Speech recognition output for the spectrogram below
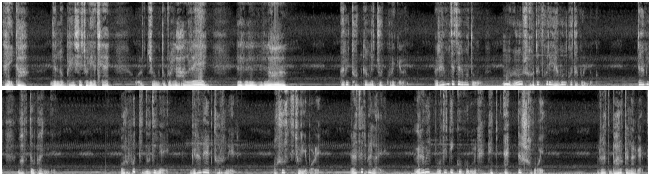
থাইকা, যেন ভেসে চলিয়েছে। ওর চোখ দুটো লাল রে লাল আমি ঠোঁট কামড়ে চুপ করে গেলাম। রেম চাচার মতো মানুষ হঠাৎ করে এমন কথা বলল। তা আমি ভাবতেও পারিনি। পরবর্তী দুদিনে গ্রামে এক ধরনের অস্বস্তি ছড়িয়ে পড়ে। রাতের বেলায় গ্রামের প্রতিটি কুকুর ঠিক একটা সময় রাত বারোটা নাগাদ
